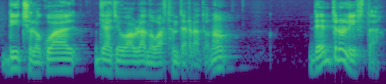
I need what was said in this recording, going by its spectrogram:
Dicho lo cual, ya llevo hablando bastante rato, ¿no? Dentro lista.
